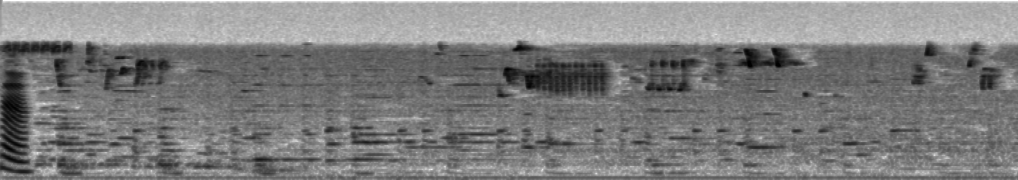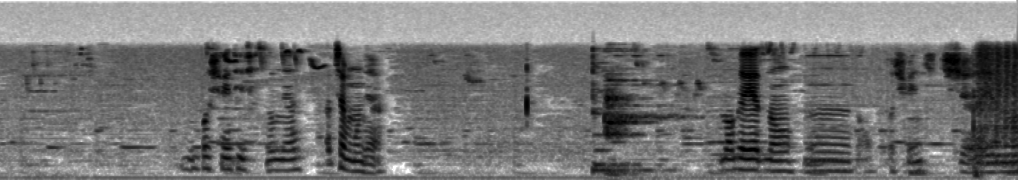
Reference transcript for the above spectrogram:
Hmm. Poświęcić w sumie. A czemu nie? Mogę jedną yy, poświęcić yy, jedno,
